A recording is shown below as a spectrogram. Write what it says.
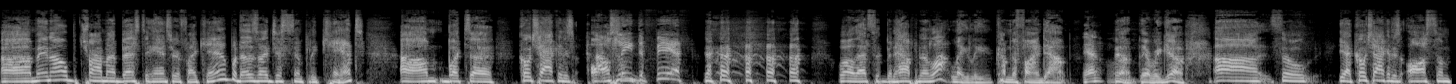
um, and I'll try my best to answer if I can, but others I just simply can't. Um, but uh, Coach Hackett is I awesome. plead the fifth. well, that's been happening a lot lately. Come to find out. Yeah. Yeah. There we go. Uh, so yeah, Coach Hackett is awesome.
